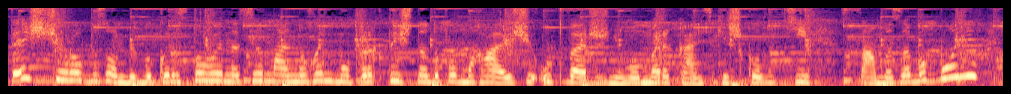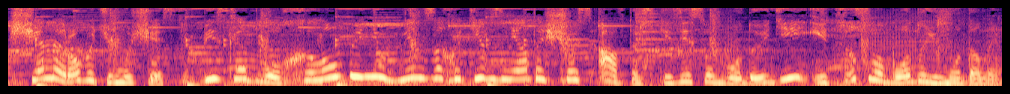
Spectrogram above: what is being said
Те, що роб зомбі використовує національну ганьбу, практично допомагаючи утвердженню в американській школоті саме забобонів, ще не робить йому честі. Після двох хеллоуінів він захотів зняти щось авторське зі свободою дій, і цю свободу йому дали.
